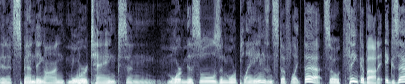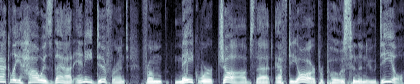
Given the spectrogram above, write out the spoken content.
and it's spending on more tanks and more missiles and more planes and stuff like that. So think about it. Exactly how is that any different from make work jobs that FDR proposed in the New Deal?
